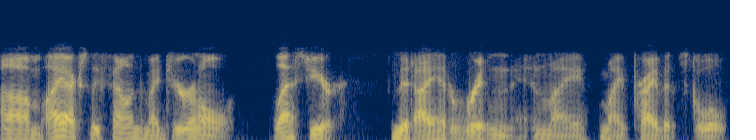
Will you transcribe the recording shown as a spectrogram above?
Um, I actually found my journal last year that I had written in my my private school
